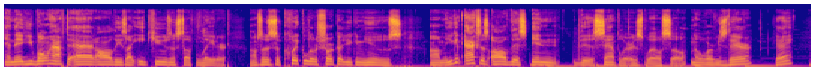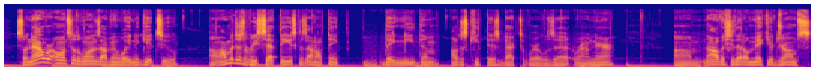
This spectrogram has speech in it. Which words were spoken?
And then you won't have to add all these like EQs and stuff later. Um, so this is a quick little shortcut you can use. Um, you can access all this in the sampler as well, so no worries there. Okay, so now we're on to the ones I've been waiting to get to. Um, I'm gonna just reset these because I don't think they need them. I'll just keep this back to where it was at around there. Um, now obviously that'll make your drums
